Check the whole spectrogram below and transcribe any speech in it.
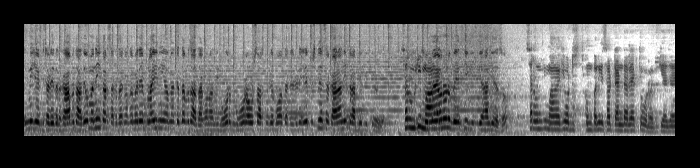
ਇਮੀਡੀਏਟਲੀ ਸਾਡੀ ਤਨਖਾਹ ਵਧਾ ਦਿਓ। ਮੈਂ ਨਹੀਂ ਕਰ ਸਕਦਾ ਕਿਉਂਕਿ ਮੇਰੇ ਏਮਪਲਾਈ ਨਹੀਂ ਆ ਮੈਂ ਕਿੱਦਾਂ ਵਧਾ ਦਾਂ ਉਹਨਾਂ ਦੀ? ਹੋਰ ਹੋਰ ਆਊਟਸੋਰਸਿੰਗ ਬਹੁਤ ਹੈ ਜਿਹੜੇ ਇਹ ਪਿਛਲੀਆਂ ਸਰਕਾਰਾਂ ਦੀ ਖਰਾਬੀ ਕੀਤੀ ਹੋਈ ਹੈ। ਸਰ ਉਹਨਾਂ ਮਾਂ ਮੈਂ ਉਹਨਾਂ ਨੂੰ ਬੇਨਤੀ ਕੀਤੀ ਹਾਂਜੀ ਦੱਸੋ। सर उनकी मांग है कि वो जिस कंपनी के साथ टेंडर है तो वो रद्द किया जाए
